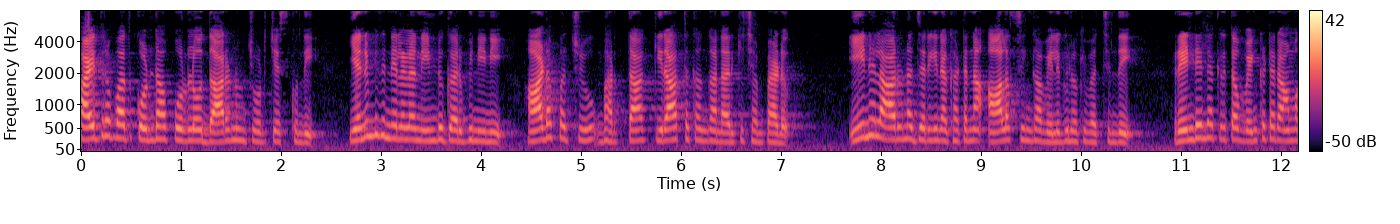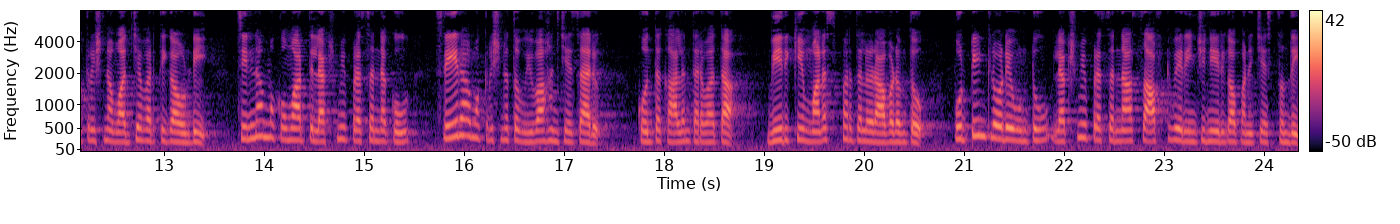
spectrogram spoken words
హైదరాబాద్ కొండాపూర్లో దారుణం చోటు చేసుకుంది. ఎనిమిది నెలల నిండు గర్భిణిని ఆడపచ్చు భర్త కిరాతకంగా నరికి చంపాడు. ఈ నెల ఆరున జరిగిన ఘటన ఆలస్యంగా వెలుగులోకి వచ్చింది. రెండేళ్ళ క్రితం వెంకటరామకృష్ణ మధ్యవర్తిగా ఉండి చిన్నమ్మ కుమార్తె లక్ష్మీ ప్రసన్నకు శ్రీరామకృష్ణతో వివాహం చేశారు. కొంతకాలం తర్వాత వీరికి మనస్పర్ధలు రావడంతో పుట్టింట్లోనే ఉంటూ లక్ష్మీ ప్రసన్న సాఫ్ట్వేర్ ఇంజనీర్గా పనిచేస్తుంది.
